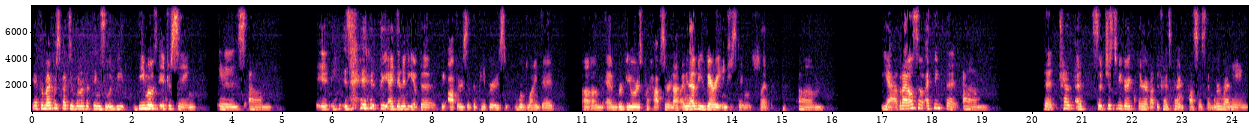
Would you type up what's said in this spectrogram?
Yeah, from my perspective, one of the things that would be the most interesting is um, is the identity of the the authors of the papers were blinded, um, and reviewers perhaps are not. I mean, that would be a very interesting flip. Um, yeah, but I also I think that um, that uh, so just to be very clear about the transparent process that we're running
